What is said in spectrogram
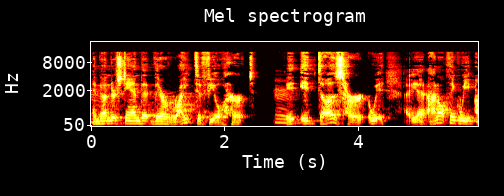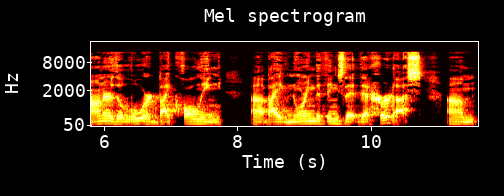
and mm-hmm. understand that they're right to feel hurt. Mm. It, it does hurt. We, I don't think we honor the Lord by calling, uh, by ignoring the things that that hurt us. Um,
